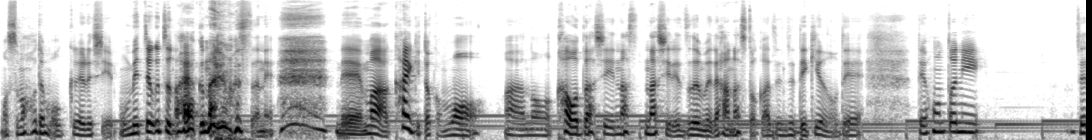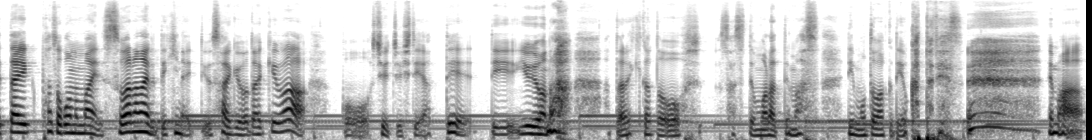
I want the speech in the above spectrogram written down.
もうスマホでも送れるしもうめっちゃ打つの早くなりましたね。でまあ会議とかもあの顔出しなしで Zoom で話すとか全然できるのでで本当に絶対パソコンの前に座らないとできないっていう作業だけはこう集中してやってっていうような働き方をさせてもらってます。リモートワークでよかったです。でまあ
